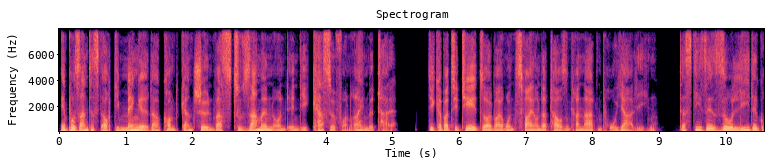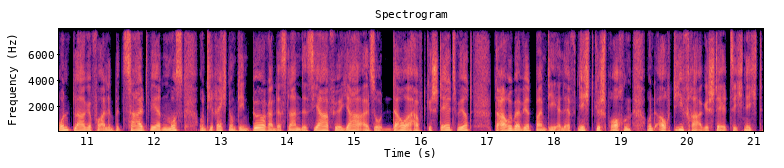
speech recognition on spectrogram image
Imposant ist auch die Menge, da kommt ganz schön was zusammen und in die Kasse von Rheinmetall. Die Kapazität soll bei rund 200.000 Granaten pro Jahr liegen. Dass diese solide Grundlage vor allem bezahlt werden muss und die Rechnung den Bürgern des Landes Jahr für Jahr also dauerhaft gestellt wird, darüber wird beim DLF nicht gesprochen und auch die Frage stellt sich nicht,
